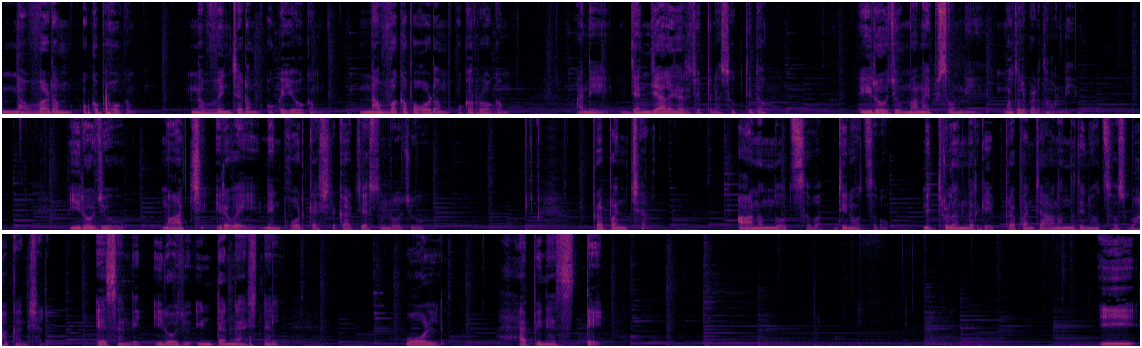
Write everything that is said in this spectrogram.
నవ్వడం ఒక భోగం నవ్వించడం ఒక యోగం నవ్వకపోవడం ఒక రోగం అని జంజాల గారు చెప్పిన సూక్తితో ఈరోజు మన ఎపిసోడ్ని మొదలు పెడతామండి ఈరోజు మార్చ్ ఇరవై నేను పాడ్కాస్ట్ రికార్డ్ చేస్తున్న రోజు ప్రపంచ ఆనందోత్సవ దినోత్సవం. మిత్రులందరికీ ప్రపంచ ఆనంద దినోత్సవ శుభాకాంక్షలు. ఎస్ అండి ఈరోజు ఇంటర్నేషనల్ వరల్డ్ హ్యాపీనెస్ డే. ఈ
